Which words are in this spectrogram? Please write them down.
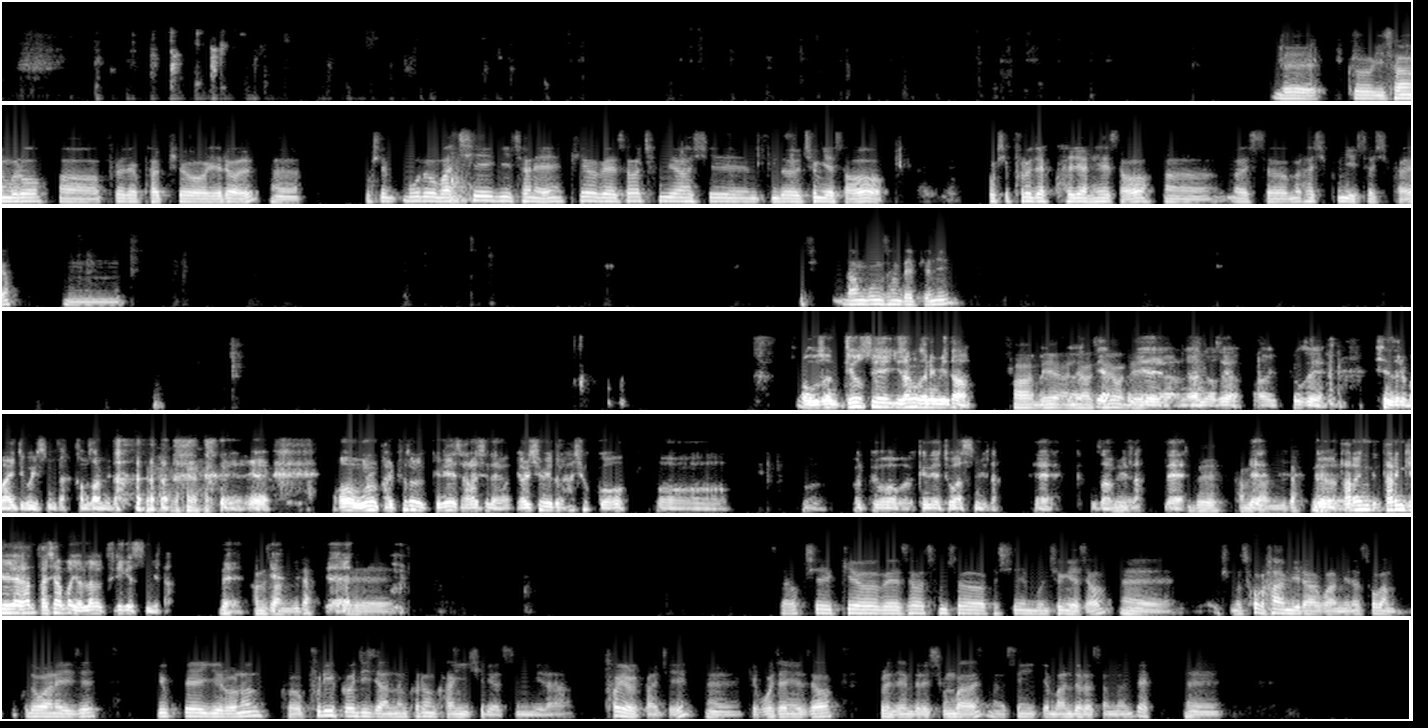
네, 그 이상으로 어, 프로젝트 발표회를 어, 혹시 모두 마치기 전에 기업에서 참여하신 분들 중에서 혹시 프로젝트 관련해서 어, 말씀을 하실 분이 있으실까요? 음, 남궁성 대표님? 우선 디오스의 이상선입니다. 아, 네, 안녕하세요. 예, 네. 예, 네, 안녕하세요. 아, 평소에 신세를 많이 지고 있습니다. 감사합니다. 예, 예. 어, 오늘 발표들 굉장히 잘하시네요. 열심히들 하셨고, 어, 어, 발표가 굉장히 좋았습니다. 예, 감사합니다. 네. 네, 감사합니다. 그 네, 다른 다른 기회에 한- 다시 한번 연락을 드리겠습니다. 네, 감사합니다. 예. 네. 혹시 기업에서 참석하신 분 중에서 에, 뭐 소감이라고 하면은 소감 그동안에 이제 601호는 그 불이 꺼지지 않는 그런 강의실이었습니다. 토요일까지 예, 이렇게 고생해서 훈련생들이 정말 어, 성의 있게 만들었었는데 예,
